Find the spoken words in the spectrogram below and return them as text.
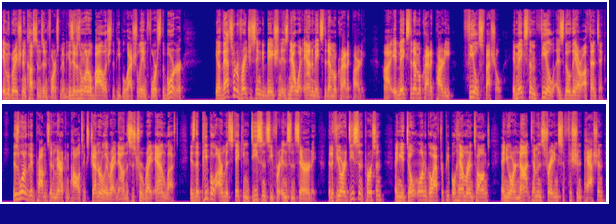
immigration and customs enforcement, because he doesn't want to abolish the people who actually enforce the border. You know, that sort of righteous indignation is now what animates the Democratic Party. Uh, it makes the Democratic Party feel special. It makes them feel as though they are authentic. This is one of the big problems in American politics generally right now, and this is true right and left is that people are mistaking decency for insincerity. That if you are a decent person and you don't want to go after people hammer and tongs and you are not demonstrating sufficient passion,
